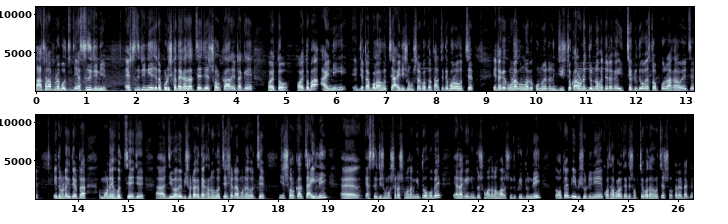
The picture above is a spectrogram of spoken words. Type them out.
তাছাড়া আপনারা বলছেন যে এসসিটি নিয়ে। এসসিটি নিয়ে যেটা পরিষ্কার দেখা যাচ্ছে যে সরকার এটাকে হয়তো হয়তো বা আইনি যেটা বলা হচ্ছে আইনি সমস্যার কথা, তার চাইতে বড় হচ্ছে এটাকে কোনো না কোনোভাবে কোনো একটা নির্দিষ্ট কারণের জন্য হয়তো এটাকে ইচ্ছাকৃতভাবে স্টপ করে রাখা হয়েছে। এই ধরনের কিন্তু একটা মনে হচ্ছে যে যেভাবে বিষয়টাকে দেখানো হচ্ছে সেটা মনে হচ্ছে যে সরকার চাইলেই এসসিটি সমস্যাটা সমাধান কিন্তু হবে। এর আগে কিন্তু সমাধান হওয়ার সুযোগ কিন্তু নেই। তো অতএব এই বিষয়টি নিয়ে কথা বলার চাইতে সবচেয়ে কথা হচ্ছে সরকার এটাকে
